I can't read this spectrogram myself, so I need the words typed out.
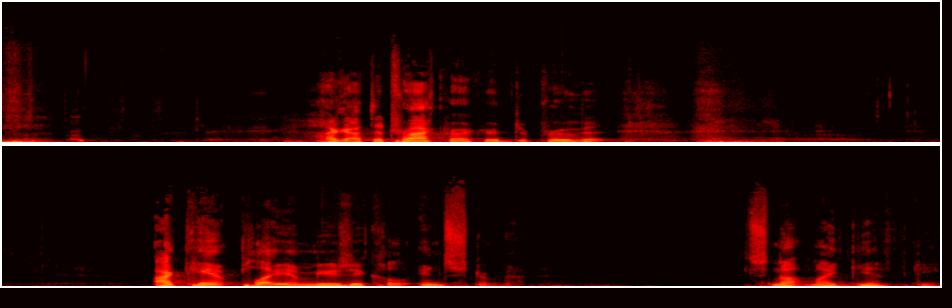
I got the track record to prove it. I can't play a musical instrument, it's not my gifting.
